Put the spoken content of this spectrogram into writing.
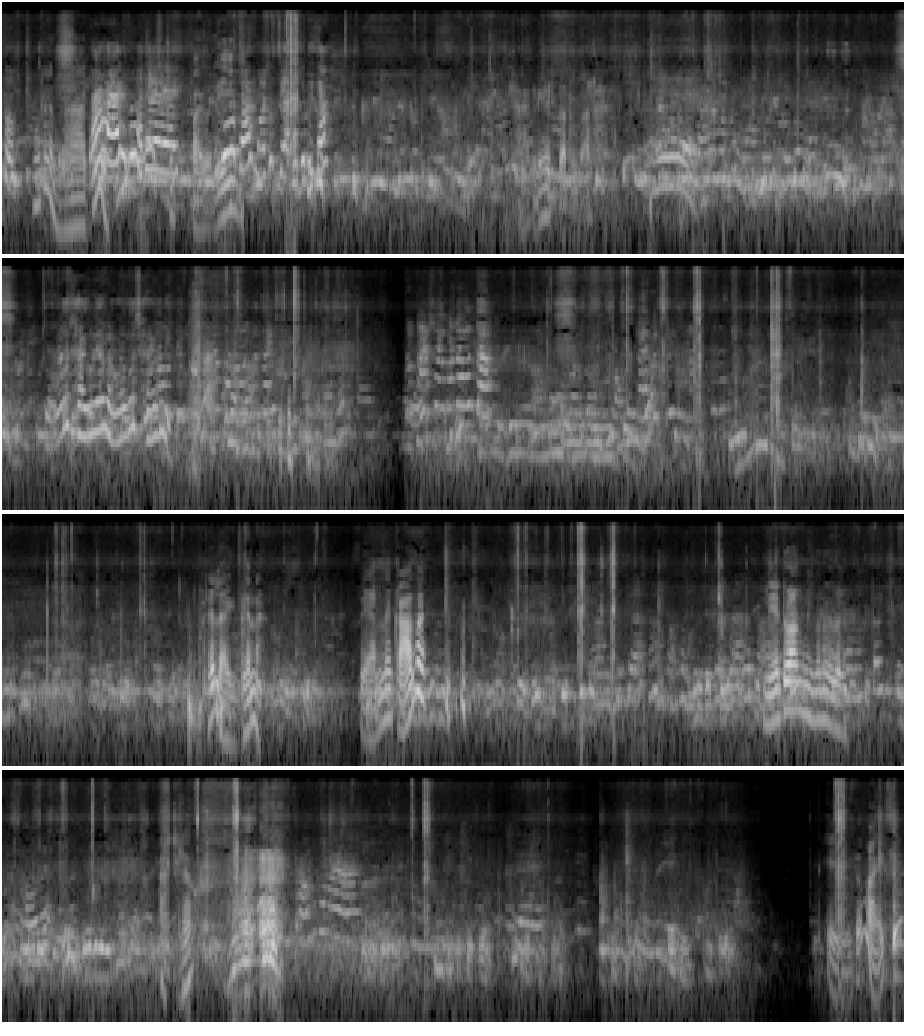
junto. Ora nada. Ah, tu de. Pai ali. Tu tá mojo se ata tu pisa. Agora ele tá tudo lá. Todo chagre era, todo chagre. Thế là cái tiếng này nè cá rồi, Dentro em casa. Neto ang niko na yun. Achalaw. Ito, Mike.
